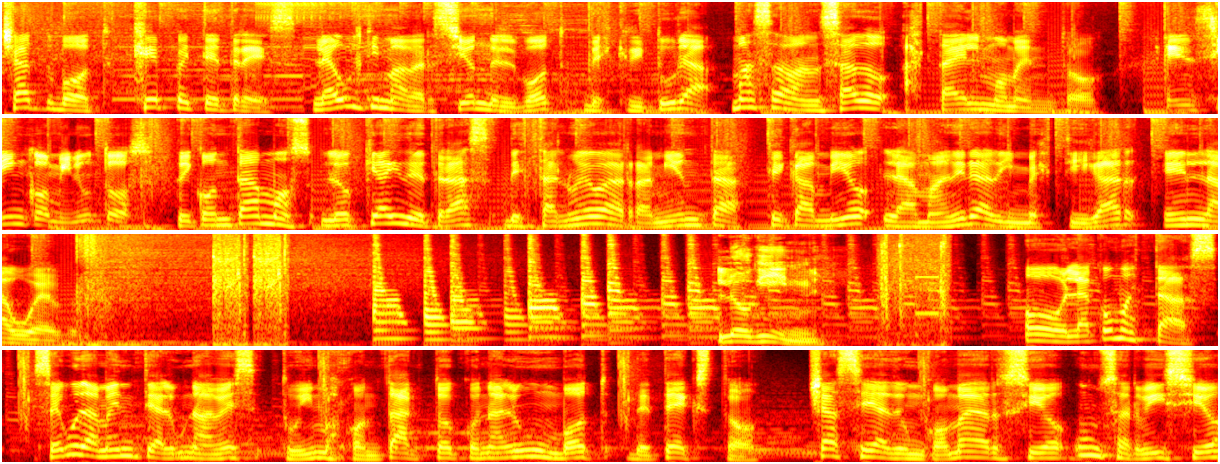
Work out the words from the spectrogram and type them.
Chatbot GPT-3, la última versión del bot de escritura más avanzado hasta el momento. En 5 minutos te contamos lo que hay detrás de esta nueva herramienta que cambió la manera de investigar en la web. Login. Hola, ¿cómo estás? Seguramente alguna vez tuvimos contacto con algún bot de texto, ya sea de un comercio, un servicio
